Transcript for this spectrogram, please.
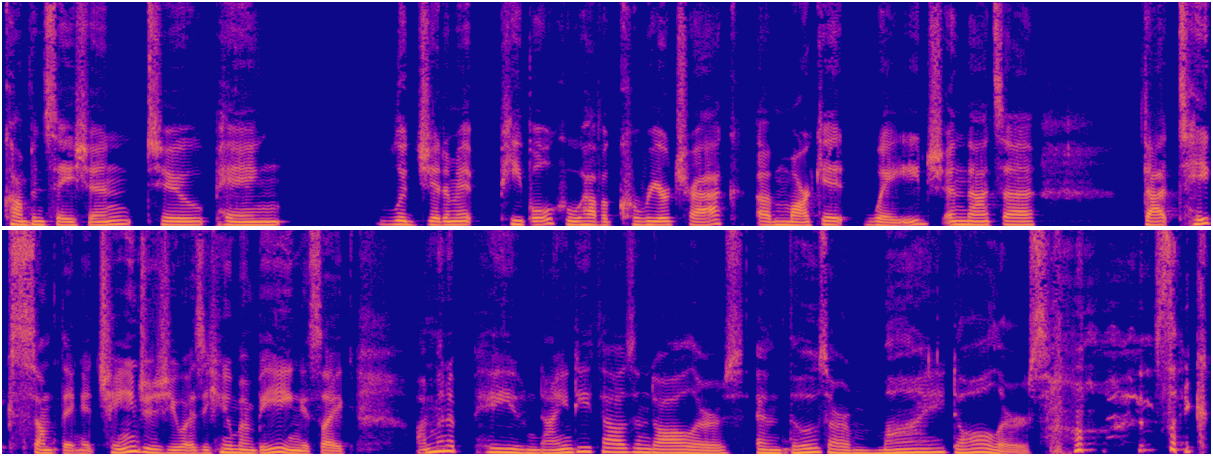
compensation to paying legitimate people who have a career track, a market wage, and that's a that takes something. It changes you as a human being. It's like I'm going to pay you $90,000 and those are my dollars. it's like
